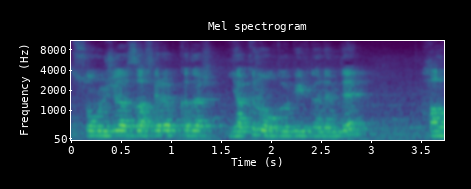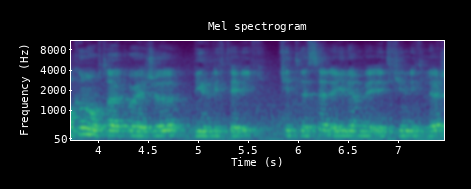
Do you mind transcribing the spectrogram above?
sonuca, zafere bu kadar yakın olduğu bir dönemde halkın ortaya koyacağı birliktelik, kitlesel eylem ve etkinlikler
